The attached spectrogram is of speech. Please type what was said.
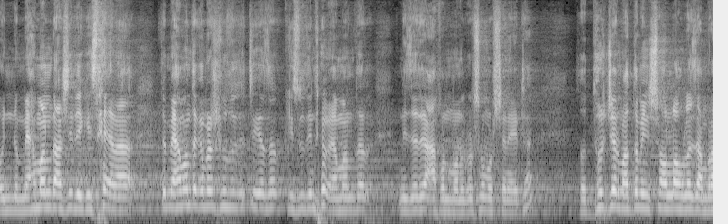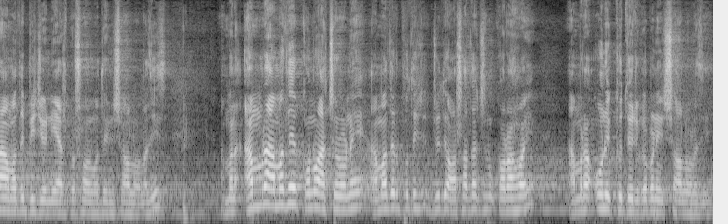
অন্য মেহমানরা আসি দেখেছে এরা তো মেহমানদেরকে আমরা শুধু ঠিক আছে, কিছুদিন মেহমানদের নিজেদের আপন মনে করার সমস্যা নেই এটা। তো ধৈর্যের মাধ্যমে ইনশাআল্লাহ হলে যে আমরা আমাদের বিজয় নিয়ে আসব সময় মতো ইনশাআল্লাহ আজিজ মানে আমরা আমাদের কোনো আচরণে আমাদের প্রতি যদি অসাধারণ করা হয়, আমরা অনৈক্য তৈরি করব না ইনশাআল্লাহ আজিজ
